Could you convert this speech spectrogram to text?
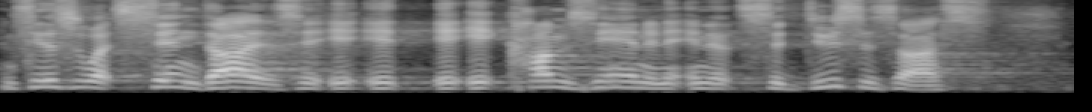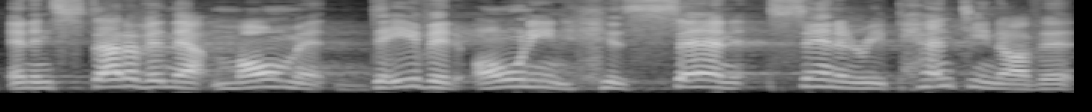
And see, this is what sin does it, it, it, it comes in and, and it seduces us. And instead of in that moment, David owning his sin, sin and repenting of it,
